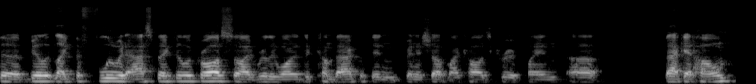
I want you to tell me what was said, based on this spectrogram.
the ability like the fluid aspect of lacrosse. So i really wanted to come back with it and finish up my college career playing uh back at home.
